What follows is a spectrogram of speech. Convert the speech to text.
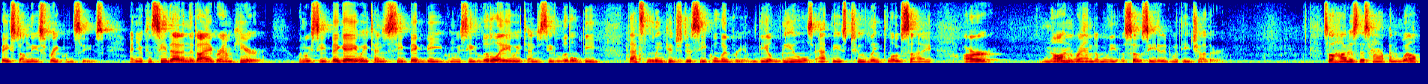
based on these frequencies. And you can see that in the diagram here. When we see big A, we tend to see big B. When we see little a, we tend to see little b. That's linkage disequilibrium. The alleles at these two linked loci are non-randomly associated with each other. So how does this happen? Well,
